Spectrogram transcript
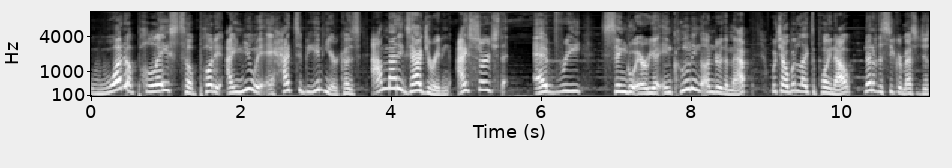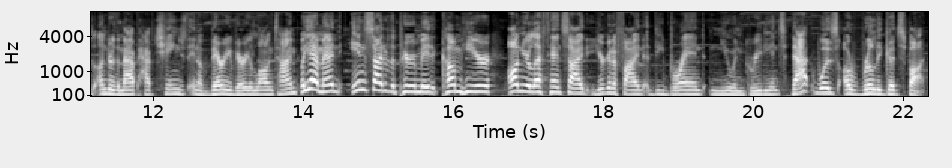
what a place to put it. I knew it. It had to be in here because I'm not exaggerating. I searched every single area, including under the map, which I would like to point out, none of the secret messages under the map have changed in a very, very long time. But yeah, man, inside of the pyramid, come here. On your left-hand side, you're to find the brand new ingredient. That was a really good spot.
